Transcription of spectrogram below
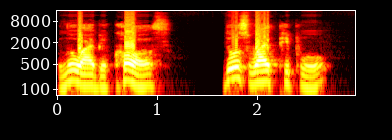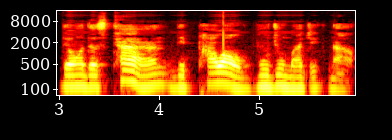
You know why? Because those white people they understand the power of voodoo magic now.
